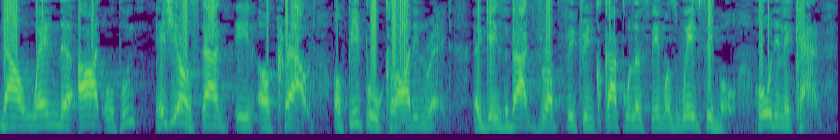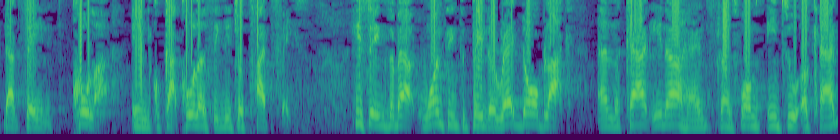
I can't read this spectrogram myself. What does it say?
Now, when the ad opens, HER stands in a crowd of people clad in red against the backdrop featuring Coca-Cola's famous wave symbol, holding a can that's saying cola in Coca-Cola's signature typeface. He sings about wanting to paint a red door black and the can in her hands transforms into a can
